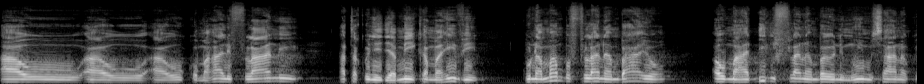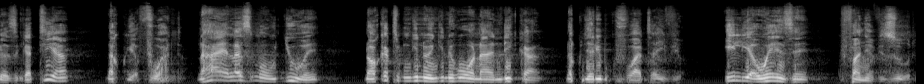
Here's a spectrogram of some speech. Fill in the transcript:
au au au uko mahali fulani, hata kwenye jamii kama hivi, kuna mambo fulani ambayo au maadili fulani ambayo ni muhimu sana kuyazingatia na kuyafuata, na haya lazima ujue, na wakati mwingine wengine huwa wanaandika na kujaribu kufuata hivyo ili aweze kufanya vizuri.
